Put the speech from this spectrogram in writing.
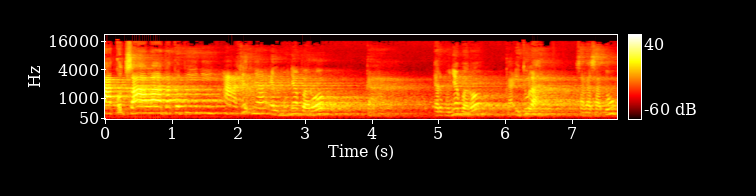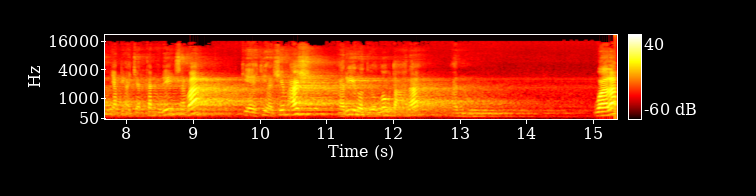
takut salah, takut ini. Akhirnya ilmunya barokah. Ilmunya barokah. Itulah salah satu yang diajarkan oleh siapa? Kiai Haji Hashim Ash-Ari radhiyallahu taala anhu. Wala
